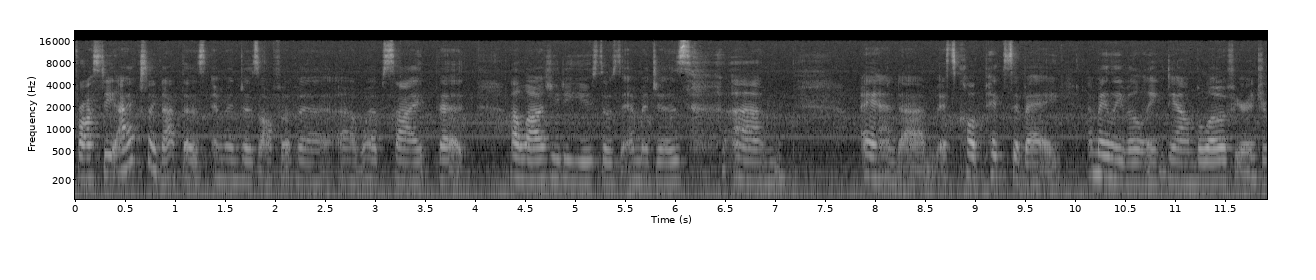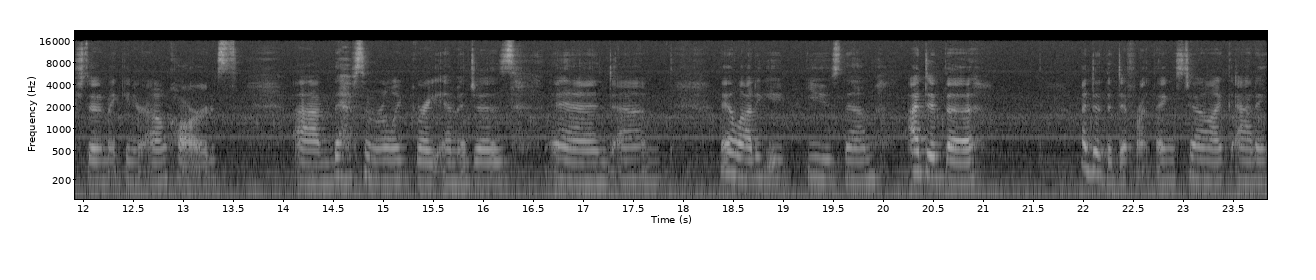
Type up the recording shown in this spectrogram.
frosty I actually got those images off of a, a website that allows you to use those images. Um, and um, it's called Pixabay. I may leave a link down below if you're interested in making your own cards. Um, they have some really great images and um, they allow you to use them. I did the I did the different things too, like adding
